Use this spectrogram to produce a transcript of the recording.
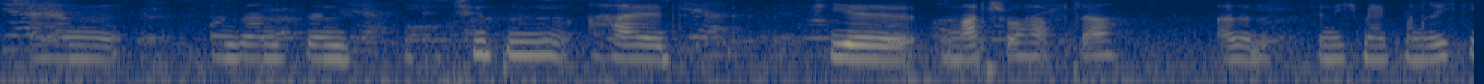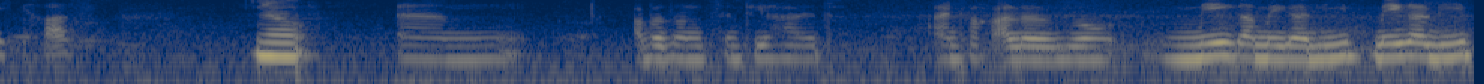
Ähm, und sonst sind die Typen halt viel machohafter. Also das finde ich, merkt man richtig krass. Ja. Ähm, aber sonst sind die halt einfach alle so mega, mega lieb, mega lieb.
